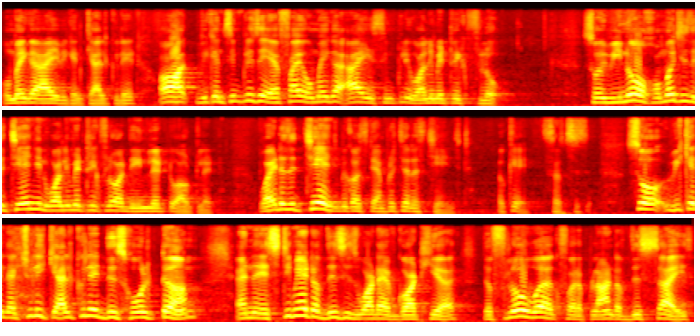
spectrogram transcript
omega i we can calculate or we can simply say f i omega i is simply volumetric flow. So, we know how much is the change in volumetric flow at the inlet to outlet. Why does it change? Because temperature has changed. Okay. So, so we can actually calculate this whole term and estimate of this is what I have got here. The flow work for a plant of this size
